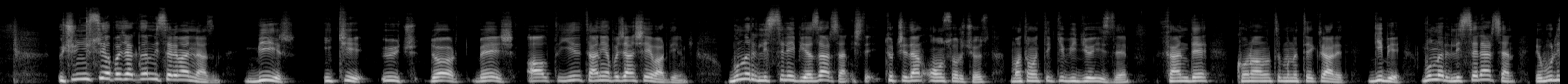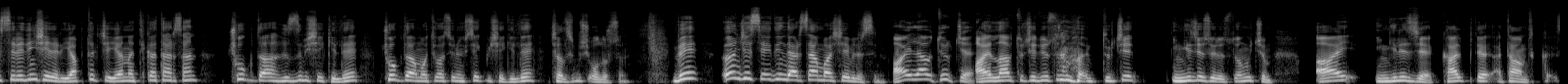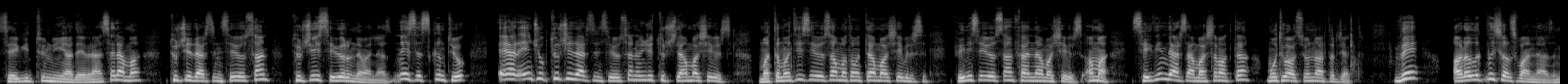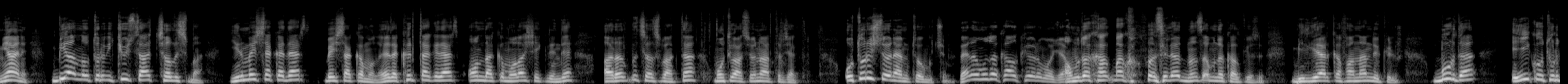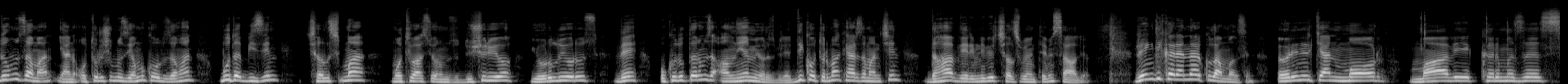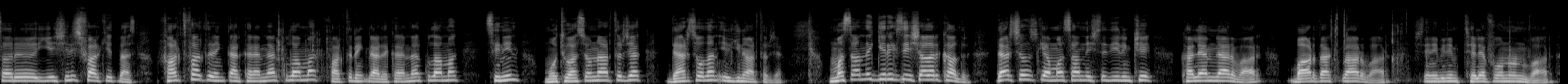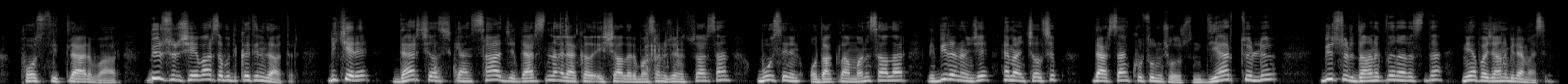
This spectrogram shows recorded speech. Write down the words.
Üçüncüsü yapacaklarını listelemen lazım. Bir, iki, üç, dört, beş, altı, yedi tane yapacağın şey var diyelim ki. Bunları listeleyip yazarsan işte Türkçeden 10 soru çöz, matematikteki videoyu izle, fende konu anlatımını tekrar et gibi bunları listelersen ve bu listelediğin şeyleri yaptıkça yanına tik atarsan çok daha hızlı bir şekilde, çok daha motivasyon yüksek bir şekilde çalışmış olursun. Ve önce sevdiğin dersten başlayabilirsin. I love Türkçe. I love Türkçe diyorsun ama Türkçe İngilizce söylüyorsun Tonguç'um. I İngilizce, kalp de tamam k- sevgi tüm dünyada evrensel ama Türkçe dersini seviyorsan Türkçeyi seviyorum demen lazım. Neyse sıkıntı yok. Eğer en çok Türkçe dersini seviyorsan önce Türkçeden başlayabilirsin. Matematiği seviyorsan matematikten başlayabilirsin. Feni seviyorsan fenden başlayabilirsin. Ama sevdiğin dersten başlamak da motivasyonunu artıracaktır. Ve aralıklı çalışman lazım. Yani bir anda oturup 2-3 saat çalışma. 25 dakika ders, 5 dakika mola ya da 40 dakika ders, 10 dakika mola şeklinde aralıklı çalışmak da motivasyonu artıracaktır. Oturuş da önemli Tonguç'um. Ben amuda kalkıyorum hocam. Amuda kalkmak olmasıyla nasıl amuda kalkıyorsun? Bilgiler kafandan dökülür. Burada eğik oturduğumuz zaman yani oturuşumuz yamuk olduğu zaman bu da bizim çalışma motivasyonumuzu düşürüyor, yoruluyoruz ve okuduklarımızı anlayamıyoruz bile. Dik oturmak her zaman için daha verimli bir çalışma yöntemi sağlıyor. Renkli kalemler kullanmalısın. Öğrenirken mor, mavi, kırmızı, sarı, yeşil hiç fark etmez. Farklı farklı renkler kalemler kullanmak, farklı renklerde kalemler kullanmak senin motivasyonunu artıracak, derse olan ilgini artıracak. Masandaki gereksiz eşyaları kaldır. Ders çalışırken masanda işte diyelim ki kalemler var, bardaklar var, işte ne bileyim telefonun var, postitler var. Bir sürü şey varsa bu dikkatini dağıtır. Bir kere ders çalışırken sadece dersinle alakalı eşyaları masanın üzerine tutarsan bu senin odaklanmanı sağlar ve bir an önce hemen çalışıp dersten kurtulmuş olursun. Diğer türlü bir sürü dağınıklığın arasında ne yapacağını bilemezsin.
